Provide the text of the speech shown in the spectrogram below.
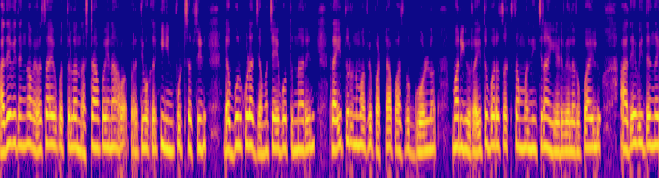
అదే అదేవిధంగా వ్యవసాయ విపత్తుల్లో నష్టపోయిన ప్రతి ఒక్కరికి ఇన్పుట్ సబ్సిడీ డబ్బులు కూడా జమ చేయబోతున్నారని రైతు రుణమాఫీ పట్టా పాస్బుక్ గోల్డ్ లోన్ మరియు రైతు భరోసాకు సంబంధించిన ఏడు వేల రూపాయలు. అదేవిధంగా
